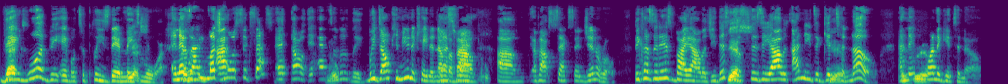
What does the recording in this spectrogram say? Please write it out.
they Facts. would be able to please their mates Yes. more. And that 'Cause would I- be much I- more successful. And- oh, absolutely. We don't communicate enough That's about right. um, about sex in general because it is biology. This Yes. is a physiology. I need to get Yeah. to know, and That's they real. want to get to know.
